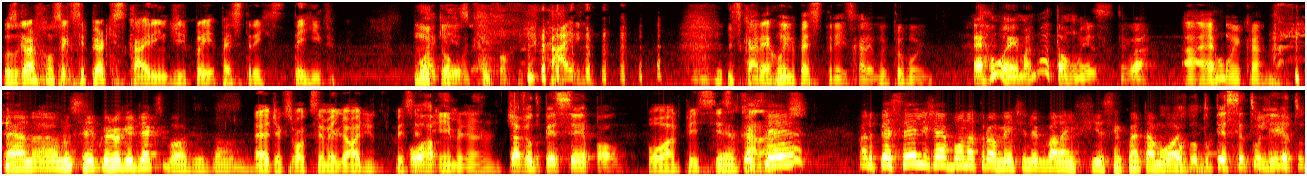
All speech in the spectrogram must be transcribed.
Os gráficos conseguem ser pior que Skyrim de Play- PS3. Terrível. Muito que ruim. isso, Skyrim? Skyrim é ruim no PS3, cara, é muito ruim. É ruim, mas não é tão ruim esse, tem igual. Ah, é ruim, cara. É, eu não, eu não sei porque eu joguei de Xbox, então. É, de Xbox é melhor e do PC Porra. é melhor. Já viu do PC, Paulo? Porra, do PC é É, o sacanagem. PC. Mas o PC ele já é bom naturalmente, o nego vai lá e enfia 50 mods. Porra, do PC tu liga, tu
